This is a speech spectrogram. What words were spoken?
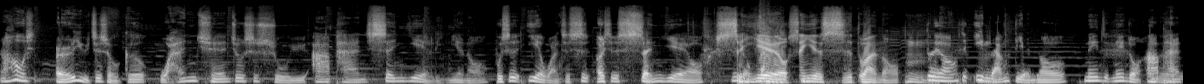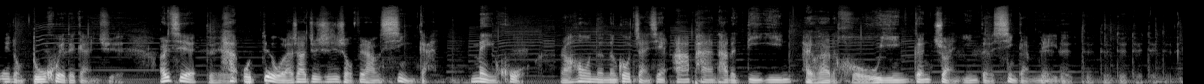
然后《耳语》这首歌完全就是属于阿潘深夜里面哦，不是夜晚，只是而是深夜哦，深夜哦，深夜时段哦，嗯，对哦，就一两点哦，嗯、那种那种阿潘那种都会的感觉，嗯、而且他我对我来说，它就是一首非常性感魅惑，然后呢，能够展现阿潘他的低音，还有他的喉音跟转音的性感魅力。对对对对对对对，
